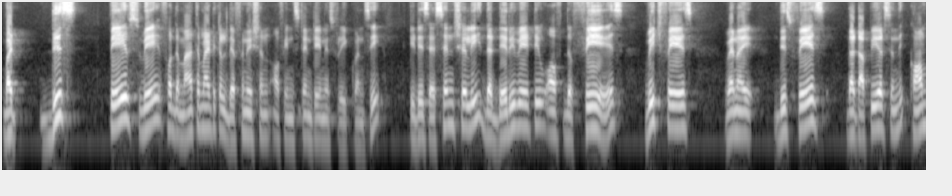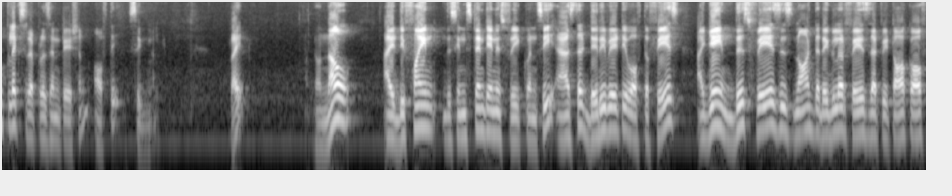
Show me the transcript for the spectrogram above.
But this paves way for the mathematical definition of instantaneous frequency. It is essentially the derivative of the phase, which phase when I this phase that appears in the complex representation of the signal, right. Now, now I define this instantaneous frequency as the derivative of the phase. Again, this phase is not the regular phase that we talk of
